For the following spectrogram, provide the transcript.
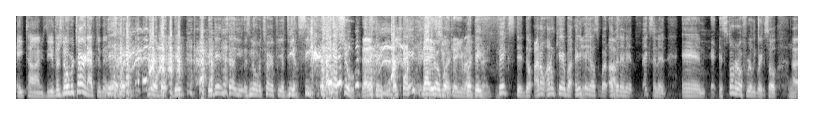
eight times, there's no return after this. Yeah, but yeah, but they, they didn't tell you there's no return for your DLC. That's true. That is, okay, That is true. But, Okay, right, but they right. fixed it though. I don't I don't care about anything Yeah. else but other than it fixing it, and it, it started off really great. So Mm. I,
